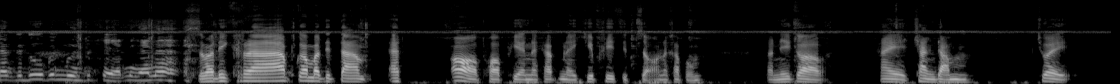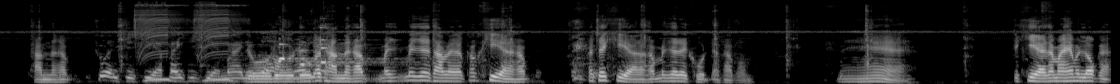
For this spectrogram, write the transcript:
ยังกระดูเป็นหมื่นเป็นแสนอย่างนั้นน่ะสวัสดีครับ ก็มาติดตามแอดอ้อพอเพียงนะครับ ในคลิปที่ 12 นะครับผม ตอนนี้ก็ให้ช่างดำช่วยทำนะครับ ช่วยขี่เขี่ยไปขี่เขี่ยมาดูเยวดูก็ดูก็ทำนะครับ ไม่ไม่ใช่ทำอะไรเขาเคลียร์นะครับเขาใช้เคลียร์นะครับ ไม่ใช่ได้ขุดนะครับ ผมแม่จะเคลียร์ทำไมให้มันรกอะ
